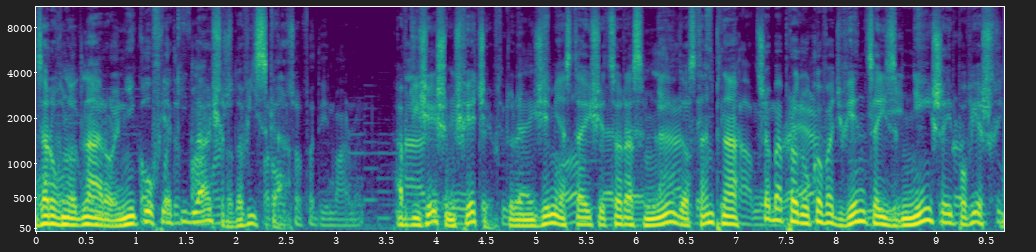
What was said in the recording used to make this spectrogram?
zarówno dla rolników, jak i dla środowiska. A w dzisiejszym świecie, w którym ziemia staje się coraz mniej dostępna, trzeba produkować więcej z mniejszej powierzchni.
